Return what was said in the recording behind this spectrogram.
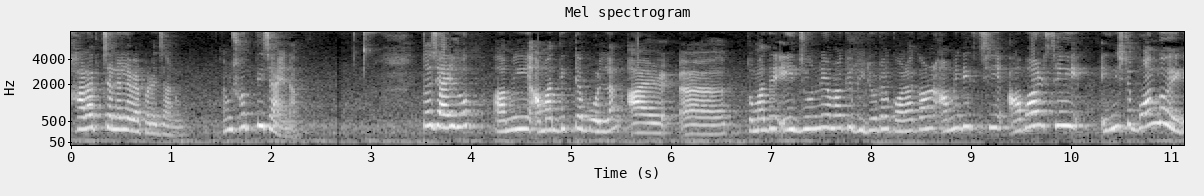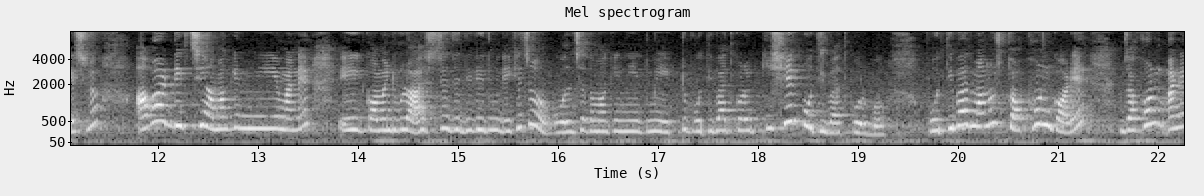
খারাপ চ্যানেলের ব্যাপারে জানুক। আমি সত্যি চাই না। তো যাই হোক, আমি আমার দিকটা বললাম। আর তোমাদের এই জন্যই আমাকে ভিডিওটা করা, কারণ আমি দেখছি আবার সেই জিনিসটা বন্ধ হয়ে গেছিল। আবার দেখছি আমাকে নিয়ে মানে এই কমেন্টগুলো আসছে যে, দিদি, তুমি দেখেছ? বলছে তোমাকে নিয়ে তুমি একটু প্রতিবাদ করো। কিসের প্রতিবাদ করব? প্রতিবাদ মানুষ তখন করে যখন মানে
